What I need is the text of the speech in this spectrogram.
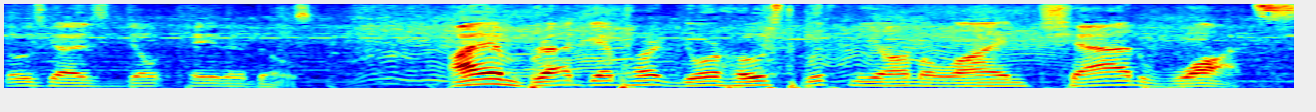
those guys don't pay their bills. I am Brad Gebhart, your host. With me on the line, Chad Watts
